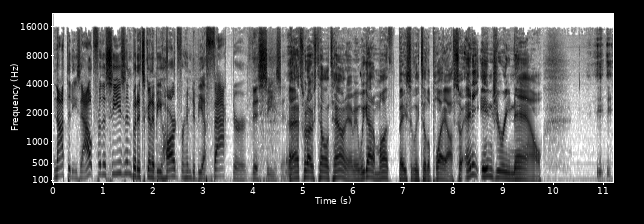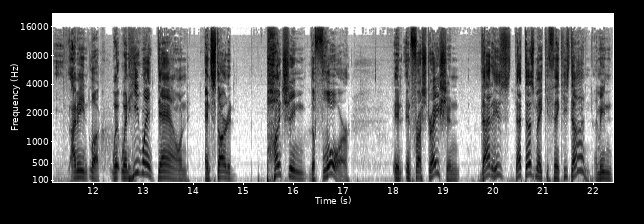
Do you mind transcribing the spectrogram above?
Not that he's out for the season, but it's going to be hard for him to be a factor this season. That's what I was telling Tony. I mean, we got a month basically to the playoffs. So any injury now I mean, look, when he went down and started punching the floor in, in frustration, that is that does make you think he's done. I mean,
